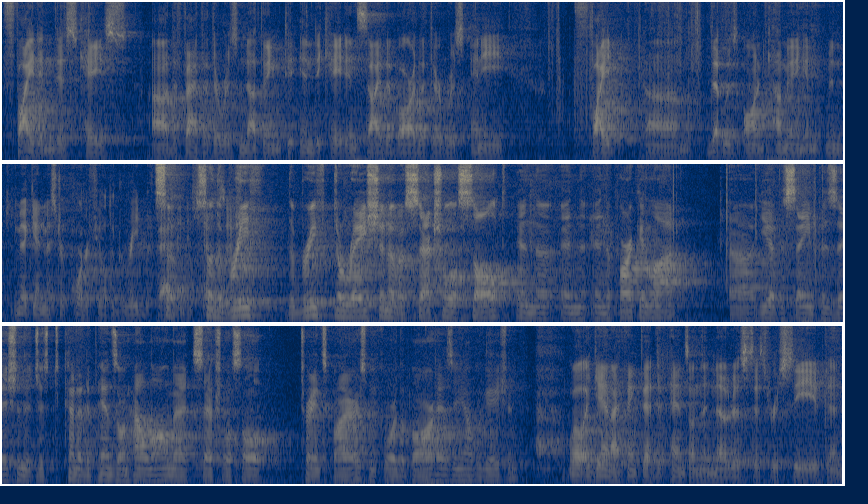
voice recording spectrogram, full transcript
fight in this case, uh, the fact that there was nothing to indicate inside the bar that there was any fight, um, that was oncoming, and, and again, Mr. Porterfield agreed with that So, in his so the deposition. brief, the brief duration of a sexual assault in the, in, the- in the parking lot, uh, you have the same position, it just kind of depends on how long that sexual assault transpires before the bar has any obligation? Well, again, I think that depends on the notice that's received, and,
